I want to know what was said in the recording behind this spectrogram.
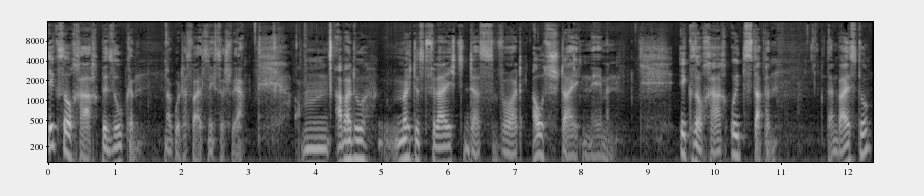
Graag besuchen. Na gut, das war jetzt nicht so schwer. Mm, aber du möchtest vielleicht das Wort aussteigen nehmen. Ich so uitstappen. Dann weißt du,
